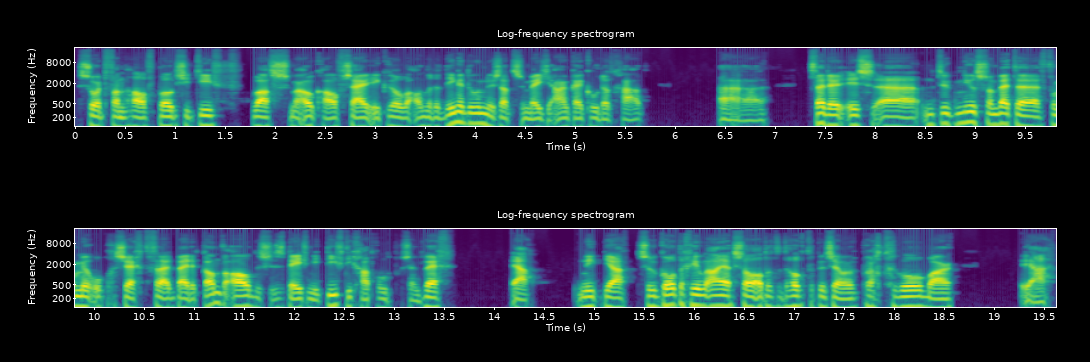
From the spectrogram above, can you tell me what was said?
soort van half positief was, maar ook half zei: Ik wil wel andere dingen doen. Dus dat is een beetje aankijken hoe dat gaat. Uh, verder is uh, natuurlijk Niels van Wetten formeel opgezegd vanuit beide kanten al. Dus het is definitief, die gaat 100% weg. Ja, niet, ja, goal tegen Jong Ajax zal altijd het hoogtepunt zijn. Een prachtige goal, maar ja,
